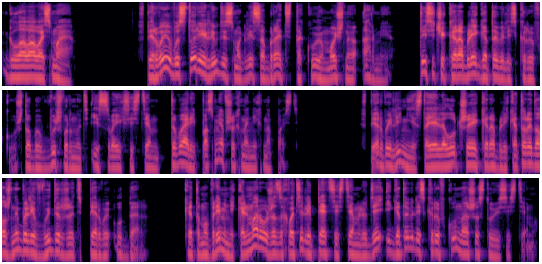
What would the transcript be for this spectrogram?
Глава восьмая. Впервые в истории люди смогли собрать такую мощную армию. Тысячи кораблей готовились к рывку, чтобы вышвырнуть из своих систем тварей, посмевших на них напасть. В первой линии стояли лучшие корабли, которые должны были выдержать первый удар. К этому времени кальмары уже захватили пять систем людей и готовились к рывку на шестую систему.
